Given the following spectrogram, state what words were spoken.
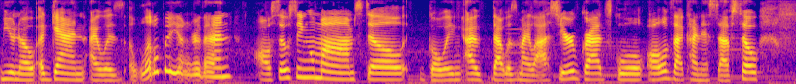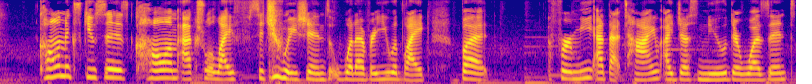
you know, again, I was a little bit younger then, also single mom, still going out. That was my last year of grad school, all of that kind of stuff. So, call them excuses, call them actual life situations, whatever you would like. But for me at that time, I just knew there wasn't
